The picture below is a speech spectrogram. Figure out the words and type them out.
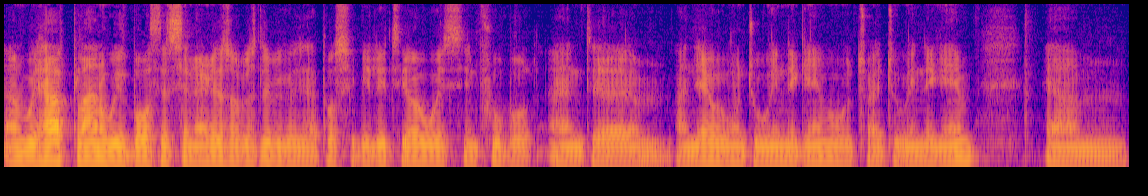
and we have planned with both the scenarios, obviously, because it's a possibility always in football. And um, and yeah, we want to win the game. We will try to win the game, um,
